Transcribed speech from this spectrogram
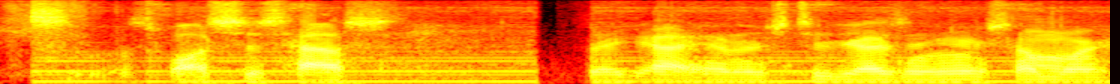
Let's, let's watch this house. That guy, there's two guys in here somewhere.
